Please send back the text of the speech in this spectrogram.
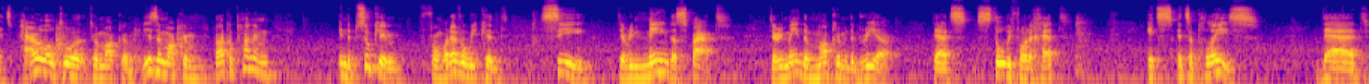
it's parallel to a, to a mokum. It is a mokum, but him in the psukim from whatever we could see, there remained a spat, there remained a mokum in the Bria that's still before the Chet. It's, it's a place that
